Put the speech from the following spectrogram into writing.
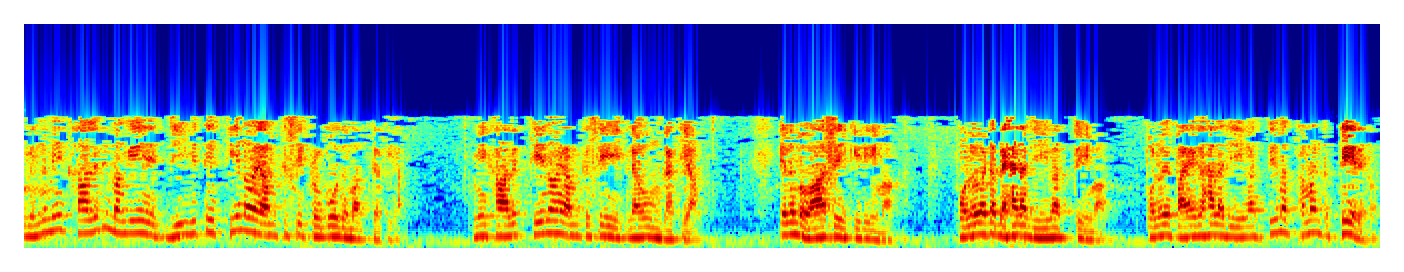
මෙන්න මේ කාලෙදී මගේ ජීවිතේ තියෙනවා යම්කිසි ප්‍රබෝධමත් ගතියක්. මේ කාලෙත් තියෙනවා යම්කිසි නැවුම් ගතියක්. එළඹ වාසය කිරීමක්. පොළවට බැහැලා ජීවත් වීමක්. පොළවේ පය ගහලා ජීවත් වීමක් Tamanට තේරෙනවා.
